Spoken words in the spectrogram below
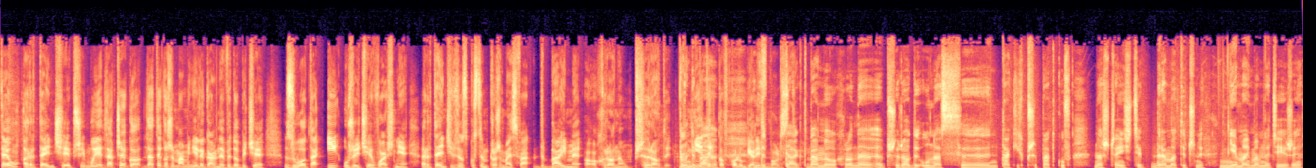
tę rtęć przyjmuje. Dlaczego? Dlatego, że mamy nielegalne wydobycie złota i użycie właśnie rtęci. W związku z tym, proszę Państwa, dbajmy o ochronę przyrody. Nie Dba- tylko w Kolumbii, ale i w Polsce. Tak, dbamy o ochronę e, przyrody. U nas e, takich przypadków na szczęście dramatycznych nie ma i mam nadzieję, że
